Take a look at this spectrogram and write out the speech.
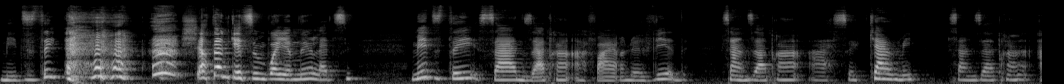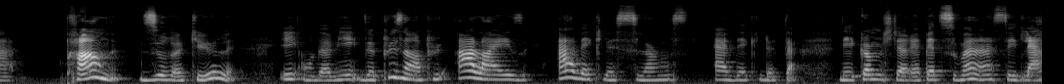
méditer. Je suis certaine que tu me voyais venir là-dessus. Méditer, ça nous apprend à faire le vide, ça nous apprend à se calmer, ça nous apprend à prendre du recul et on devient de plus en plus à l'aise avec le silence, avec le temps. Mais comme je te répète souvent, hein, c'est de la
